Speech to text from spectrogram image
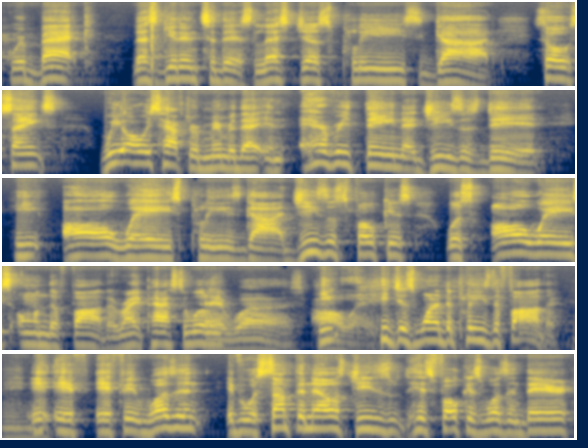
Back, we're back. Let's get into this. Let's just please God. So, saints, we always have to remember that in everything that Jesus did, he always pleased God. Jesus' focus was always on the Father, right, Pastor Willie? It was He, always. he just wanted to please the Father. Mm-hmm. I- If if it wasn't, if it was something else, Jesus, his focus wasn't there.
